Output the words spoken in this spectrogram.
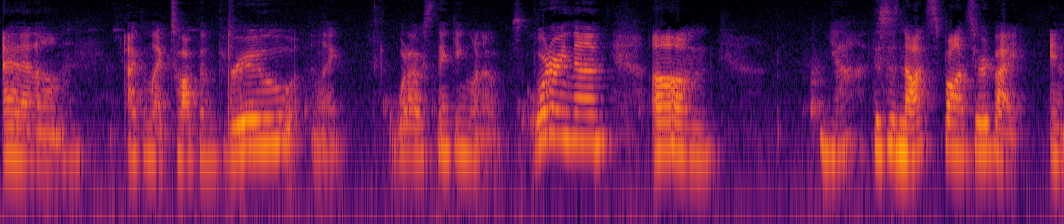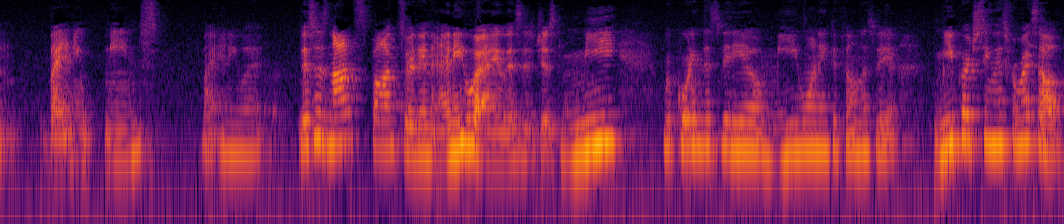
and um, I can like talk them through and like what I was thinking when I was ordering them. Um, yeah, this is not sponsored by in by any means, by any way. This is not sponsored in any way. This is just me recording this video, me wanting to film this video, me purchasing this for myself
